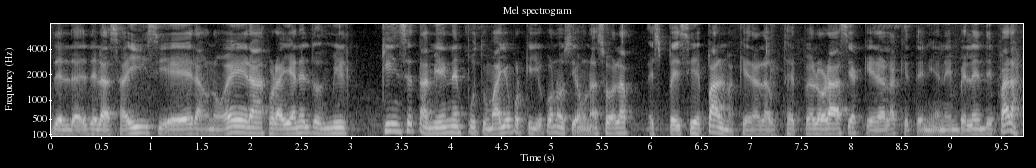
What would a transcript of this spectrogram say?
del, del azaí, si era o no era. Por allá en el 2015 también en Putumayo, porque yo conocía una sola especie de palma, que era la Euterpe que era la que tenían en Belén de Pará.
